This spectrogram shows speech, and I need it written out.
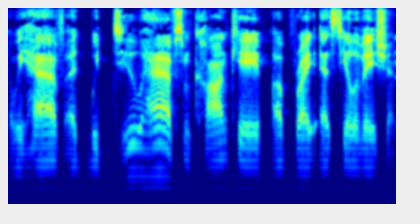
and we have a, we do have some concave upright ST elevation.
